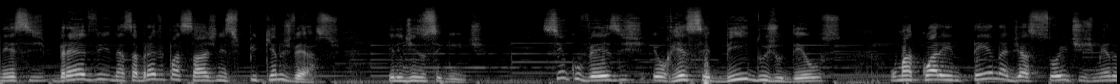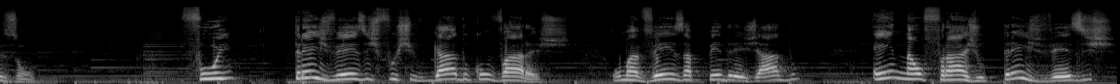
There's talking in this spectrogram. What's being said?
nesse breve, nessa breve passagem, nesses pequenos versos. Ele diz o seguinte: Cinco vezes eu recebi dos judeus uma quarentena de açoites menos um. Fui três vezes fustigado com varas, uma vez apedrejado, em naufrágio três vezes,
